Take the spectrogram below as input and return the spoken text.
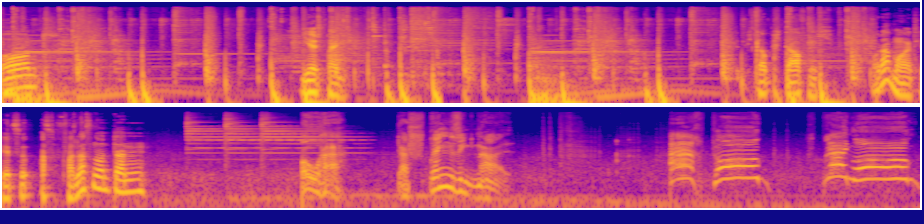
Und hier sprengen. Ich glaube, ich darf nicht. Oder? Moment, jetzt so achso, verlassen und dann... Oha, das Sprengsignal. Achtung! Sprengung!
